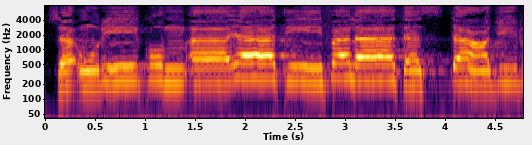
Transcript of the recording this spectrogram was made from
سأريكم آياتي فلا تستعجلون.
